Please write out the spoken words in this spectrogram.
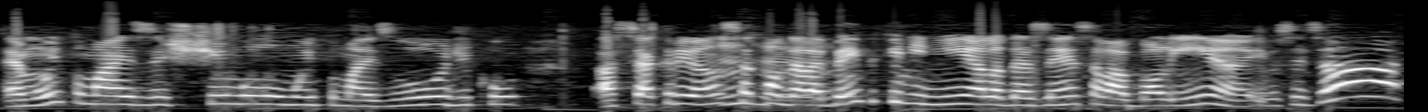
é muito mais estímulo, muito mais lúdico. Se a criança, Uhum. quando ela é bem pequenininha, ela desenha, sei lá, bolinha, e você diz, ah,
